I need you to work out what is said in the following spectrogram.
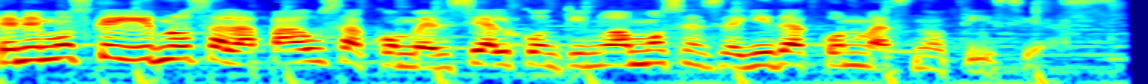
Tenemos que irnos a la pausa comercial, continuamos enseguida con más noticias.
